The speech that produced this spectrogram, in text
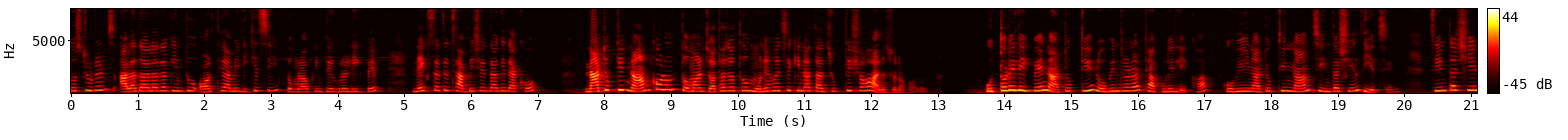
তো স্টুডেন্টস আলাদা আলাদা কিন্তু অর্থে আমি লিখেছি, তোমরাও কিন্তু এগুলো লিখবে। নেক্সট আছে ছাব্বিশের দাগে দেখো। নাটকটির নামকরণ তোমার যথাযথ মনে হয়েছে কিনা তা যুক্তিসহ আলোচনা করো। উত্তরে লিখবে, নাটকটি রবীন্দ্রনাথ ঠাকুরের লেখা। কবি এই নাটকটির নাম চিন্তাশীল দিয়েছেন। চিন্তাশীল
